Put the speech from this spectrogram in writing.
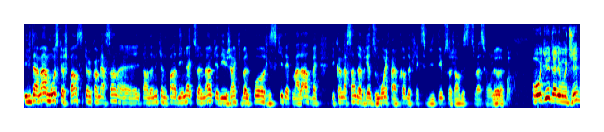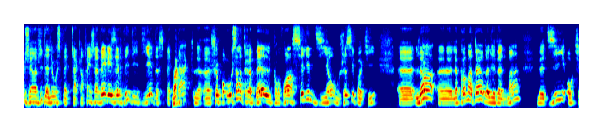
Évidemment, moi, ce que je pense, c'est qu'un commerçant, euh, étant donné qu'il y a une pandémie actuellement, qu'il y a des gens qui ne veulent pas risquer d'être malades, ben, les commerçants devraient du moins faire preuve de flexibilité pour ce genre de situation-là. Au lieu d'aller au gym, j'ai envie d'aller au spectacle. Enfin, j'avais réservé des billets de spectacle, euh, je sais pas, au Centre Bell pour voir Céline Dion ou je sais pas qui. Euh, là, euh, le promoteur de l'événement me dit, OK,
